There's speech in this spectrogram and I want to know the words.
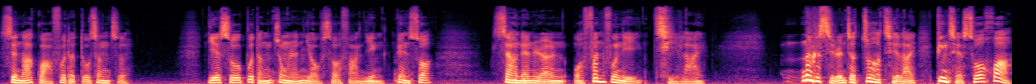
是那寡妇的独生子。耶稣不等众人有所反应，便说：“少年人，我吩咐你起来。”那个死人就坐起来，并且说话。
